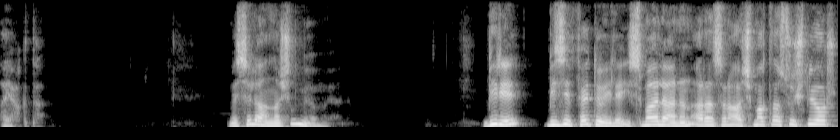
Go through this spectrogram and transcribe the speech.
ayakta. Mesele anlaşılmıyor mu? Biri bizi FETÖ ile İsmail Ağa'nın arasını açmakla suçluyor.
